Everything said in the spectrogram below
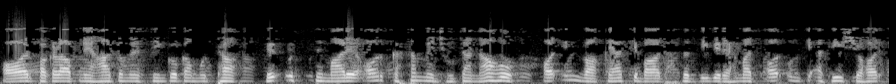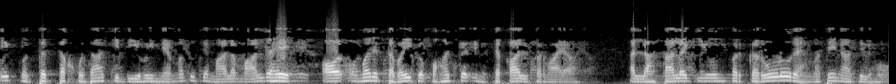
اور پکڑا اپنے ہاتھوں میں سینکوں کا مٹھا، پھر اس سے مارے اور قسم میں جھوٹا نہ ہو۔ اور ان واقعات کے بعد حضرت بیوی رحمت اور ان کے عزیز شوہر ایک مدت تک خدا کی دی ہوئی نعمتوں سے مالا مال رہے اور عمر طبی کو پہنچ کر انتقال فرمایا۔ اللہ تعالیٰ کی ان پر کروڑوں رحمتیں نازل ہوں۔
